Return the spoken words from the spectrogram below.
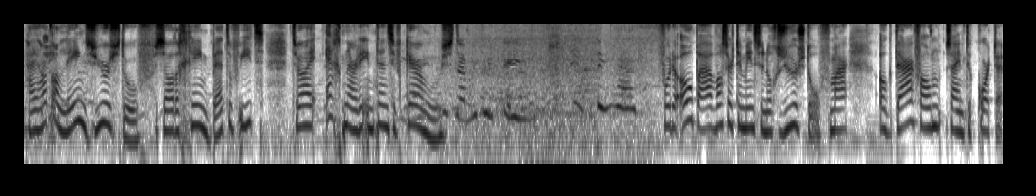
Hij had alleen zuurstof. Ze hadden geen bed of iets, terwijl hij echt naar de intensive care moest. Voor de opa was er tenminste nog zuurstof, maar ook daarvan zijn tekorten.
